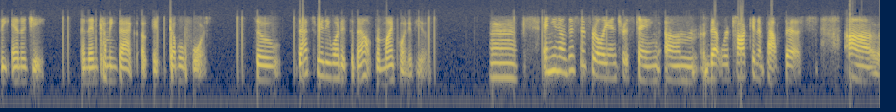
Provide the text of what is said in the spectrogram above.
the energy, and then coming back uh, at double force. So that's really what it's about from my point of view. Mm. And you know, this is really interesting um, that we're talking about this, uh,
